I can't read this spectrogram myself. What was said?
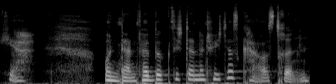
Ja, und dann verbirgt sich dann natürlich das Chaos drin.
